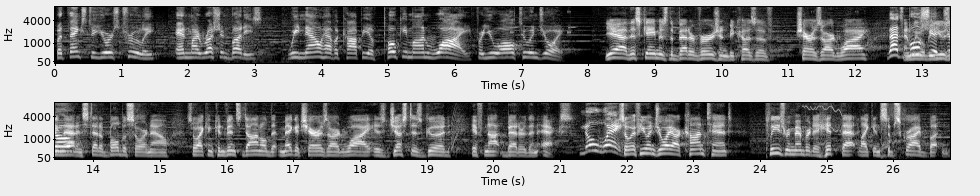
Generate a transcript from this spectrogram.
But thanks to yours truly and my Russian buddies, we now have a copy of Pokemon Y for you all to enjoy. Yeah, this game is the better version because of Charizard Y. That's and we will be using Joe. that instead of Bulbasaur now, so I can convince Donald that Mega Charizard Y is just as good, if not better, than X. No way! So if you enjoy our content, please remember to hit that like and subscribe button.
